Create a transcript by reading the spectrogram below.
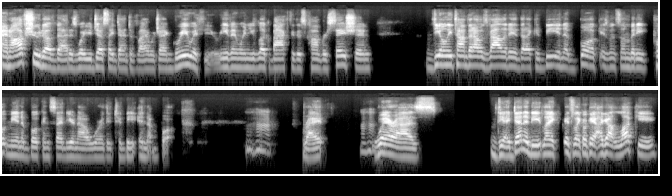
an offshoot of that is what you just identified which i agree with you even when you look back through this conversation the only time that I was validated that I could be in a book is when somebody put me in a book and said, You're now worthy to be in a book. Mm-hmm. Right. Mm-hmm. Whereas the identity, like, it's like, okay, I got lucky.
